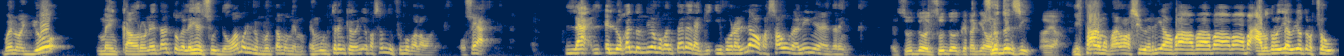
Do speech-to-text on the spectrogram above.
Bueno, yo me encabroné tanto que le dije al zurdo, vamos y nos montamos en, en un tren que venía pasando y fuimos para La Habana. O sea, la- el local donde íbamos a cantar era aquí y por al lado pasaba una línea de tren. El zurdo, el zurdo el que está aquí ahora. Zurdo en sí. Ah, ya. Y estábamos parados así, berriados, pa, pa, pa, pa, pa. Al otro día había otro show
